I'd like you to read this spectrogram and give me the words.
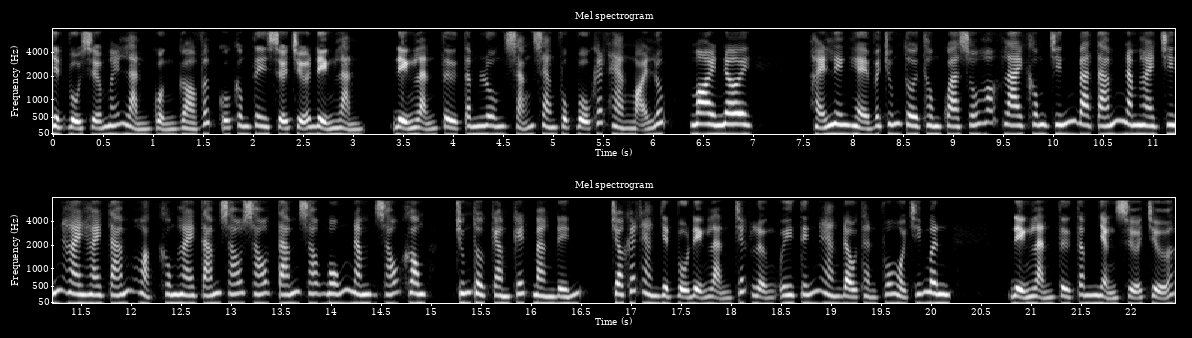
Dịch vụ sửa máy lạnh quận Gò Vấp của công ty sửa chữa điện lạnh. Điện lạnh từ tâm luôn sẵn sàng phục vụ khách hàng mọi lúc, mọi nơi. Hãy liên hệ với chúng tôi thông qua số hotline 0938529228 hoặc 02866864560 Chúng tôi cam kết mang đến cho khách hàng dịch vụ điện lạnh chất lượng uy tín hàng đầu thành phố Hồ Chí Minh. Điện lạnh từ tâm nhận sửa chữa,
